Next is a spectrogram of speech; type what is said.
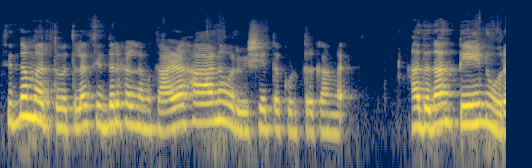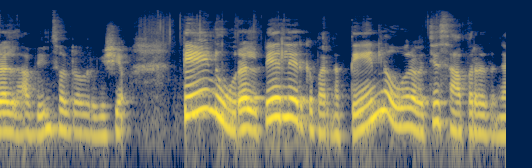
சித்த மருத்துவத்தில் சித்தர்கள் நமக்கு அழகான ஒரு விஷயத்தை கொடுத்துருக்காங்க. அதுதான் தேனூரல் அப்படின்னு சொல்கிற ஒரு விஷயம். தேனூரல் பேர்லேயே இருக்க பாருங்கள் தேனில் ஊற வச்சு சாப்பிட்றதுங்க.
